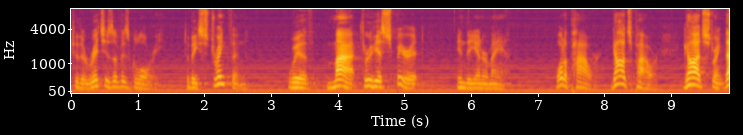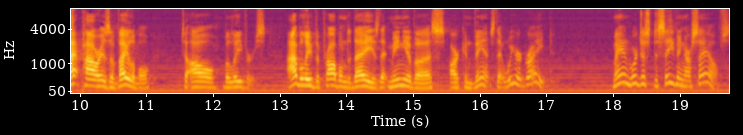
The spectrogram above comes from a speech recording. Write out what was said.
to the riches of His glory, to be strengthened with might through His Spirit in the inner man. What a power. God's power, God's strength. That power is available to all believers. I believe the problem today is that many of us are convinced that we are great. Man, we're just deceiving ourselves.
